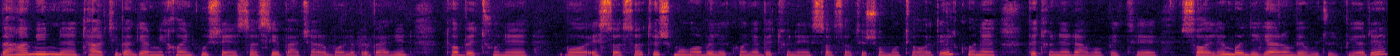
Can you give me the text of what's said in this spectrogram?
به همین ترتیب اگر می‌خواین هوش احساسی بچه رو بالا ببرین تا بتونه با احساساتش مقابله کنه بتونه احساساتش رو متعادل کنه بتونه روابط سالم با دیگران به وجود بیاره.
